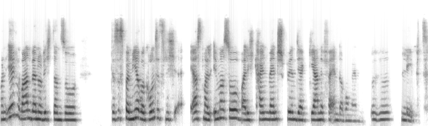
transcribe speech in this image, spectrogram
Und irgendwann, wenn du dich dann so, das ist bei mir aber grundsätzlich erstmal immer so, weil ich kein Mensch bin, der gerne Veränderungen mhm. lebt.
